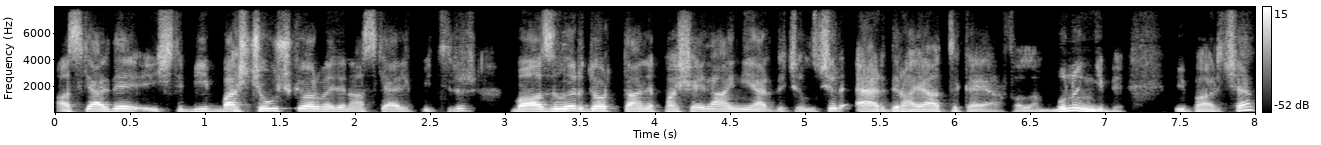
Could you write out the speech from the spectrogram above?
askerde işte bir başçavuş görmeden askerlik bitirir. Bazıları dört tane paşayla aynı yerde çalışır. Erdir, hayatı kayar falan. Bunun gibi bir parça.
